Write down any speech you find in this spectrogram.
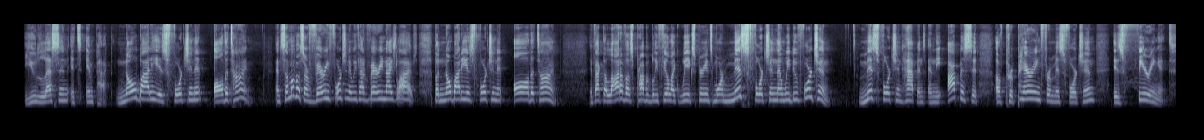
you lessen its impact. Nobody is fortunate all the time. And some of us are very fortunate. We've had very nice lives, but nobody is fortunate all the time. In fact, a lot of us probably feel like we experience more misfortune than we do fortune. Misfortune happens, and the opposite of preparing for misfortune is fearing it.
